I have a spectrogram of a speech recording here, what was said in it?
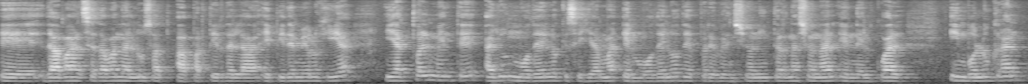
eh, daban, se daban a luz a, a, partir de la epidemiología y actualmente hay un modelo que se llama el modelo de prevención internacional en el cual involucran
